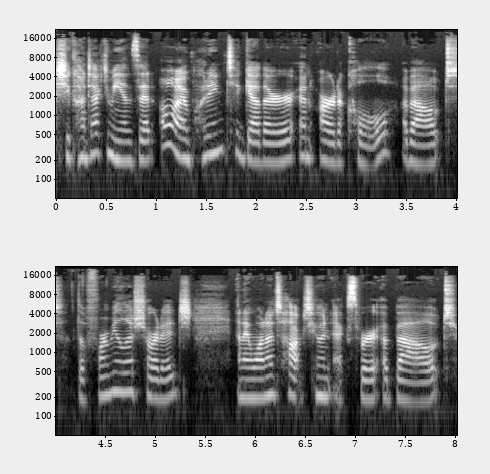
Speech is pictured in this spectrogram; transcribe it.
she contacted me and said, Oh, I'm putting together an article about the formula shortage, and I want to talk to an expert about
